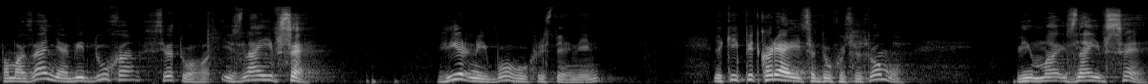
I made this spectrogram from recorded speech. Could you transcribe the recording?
помазання від Духа Святого і знає все. Вірний Богу християнин, який підкоряється Духу Святому, він має, знає все.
